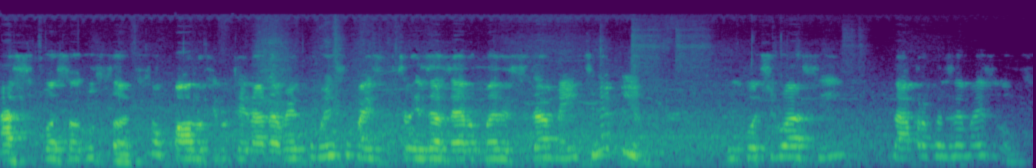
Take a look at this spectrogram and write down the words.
a situação do Santos. São Paulo, que não tem nada a ver com isso, mas 3 a 0 merecidamente, repito. E continua assim, dá para fazer mais gols.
